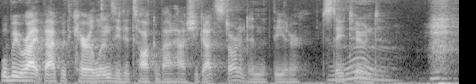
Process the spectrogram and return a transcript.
We'll be right back with Kara Lindsay to talk about how she got started in the theater. Stay tuned. Mm.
